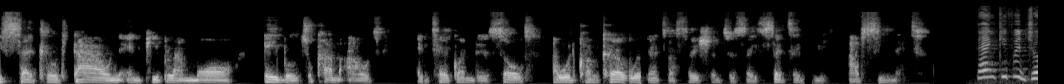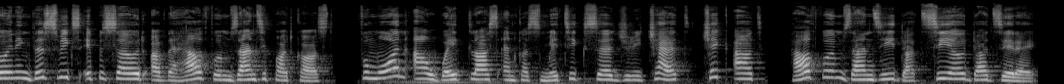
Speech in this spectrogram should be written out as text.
settled down and people are more able to come out and take on this. So I would concur with that assertion to say certainly I've seen it. Thank you for joining this week's episode of the Health for Mzansi podcast. For more on our weight loss and cosmetic surgery chat, check out healthformzansi.co.za.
